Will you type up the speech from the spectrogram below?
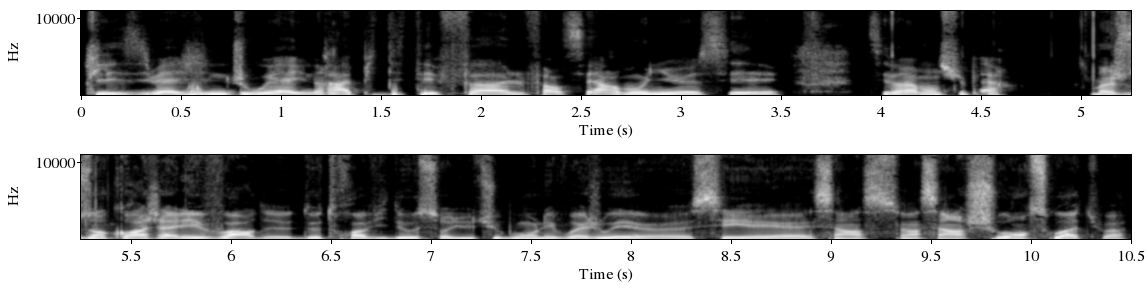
te les imagines jouer à une rapidité folle. Enfin c'est harmonieux, c'est c'est vraiment super. Bah, je vous encourage à aller voir de, deux trois vidéos sur YouTube où on les voit jouer. euh, c'est c'est un, c'est un, show en soi, tu vois.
